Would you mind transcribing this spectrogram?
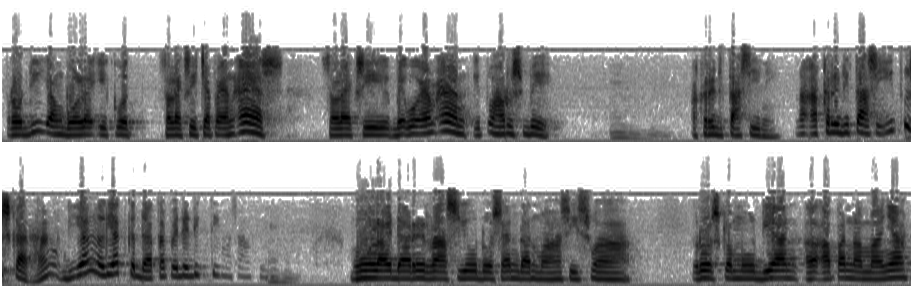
prodi yang boleh ikut seleksi CPNS, seleksi BUMN itu harus B. Akreditasi ini. Nah, akreditasi itu sekarang dia ngelihat ke data PDDikti Mas Alvin. Mulai dari rasio dosen dan mahasiswa, terus kemudian eh, apa namanya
